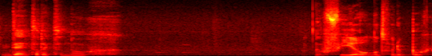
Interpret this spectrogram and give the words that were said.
Ik denk dat ik er nog nog 400 voor de boeg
